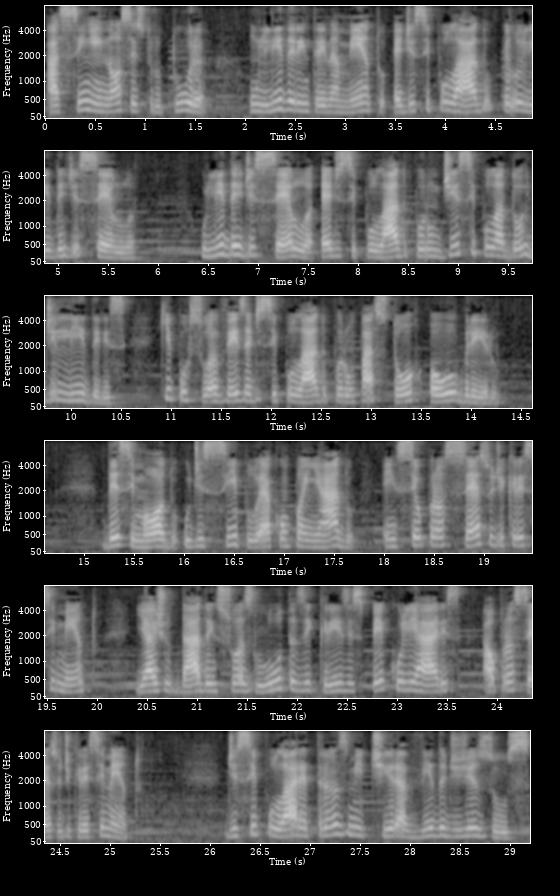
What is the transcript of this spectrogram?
Assim, em nossa estrutura, um líder em treinamento é discipulado pelo líder de célula. O líder de célula é discipulado por um discipulador de líderes, que por sua vez é discipulado por um pastor ou obreiro. Desse modo, o discípulo é acompanhado em seu processo de crescimento e ajudado em suas lutas e crises peculiares ao processo de crescimento. Discipular é transmitir a vida de Jesus,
